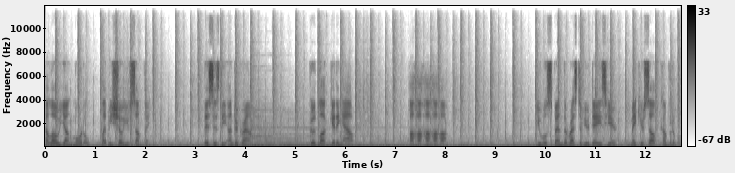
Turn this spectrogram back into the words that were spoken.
Hello young mortal, let me show you something. This is the underground. Good luck getting out. Ha ha ha ha ha. You will spend the rest of your days here, make yourself comfortable.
